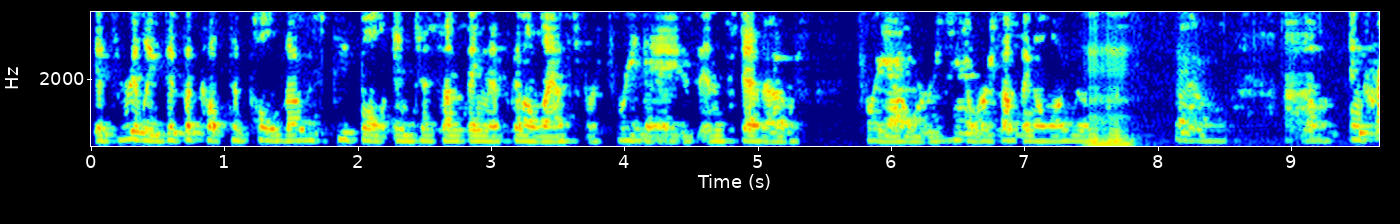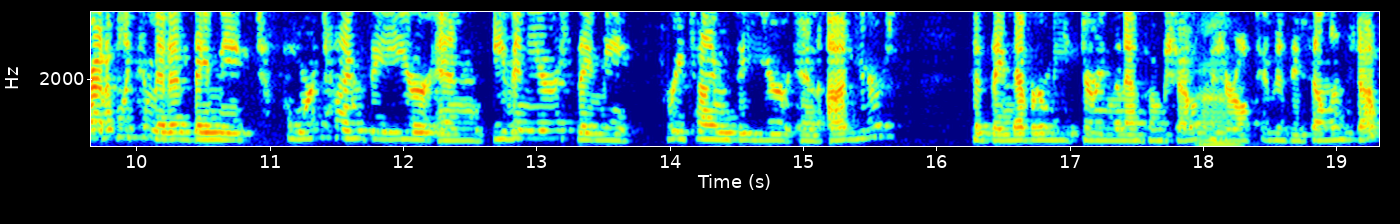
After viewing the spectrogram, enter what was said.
it's really difficult to pull those people into something that's going to last for three days instead of three hours you know or something along those mm-hmm. lines? So um, incredibly committed. They meet four times a year in even years. They meet three times a year in odd years because they never meet during the NAFEM show because you're all too busy selling stuff.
